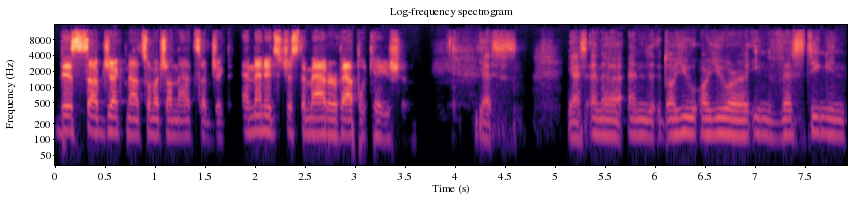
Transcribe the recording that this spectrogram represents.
this subject not so much on that subject. And then it's just a matter of application. Yes. Yes and uh, and are you are you uh, investing in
